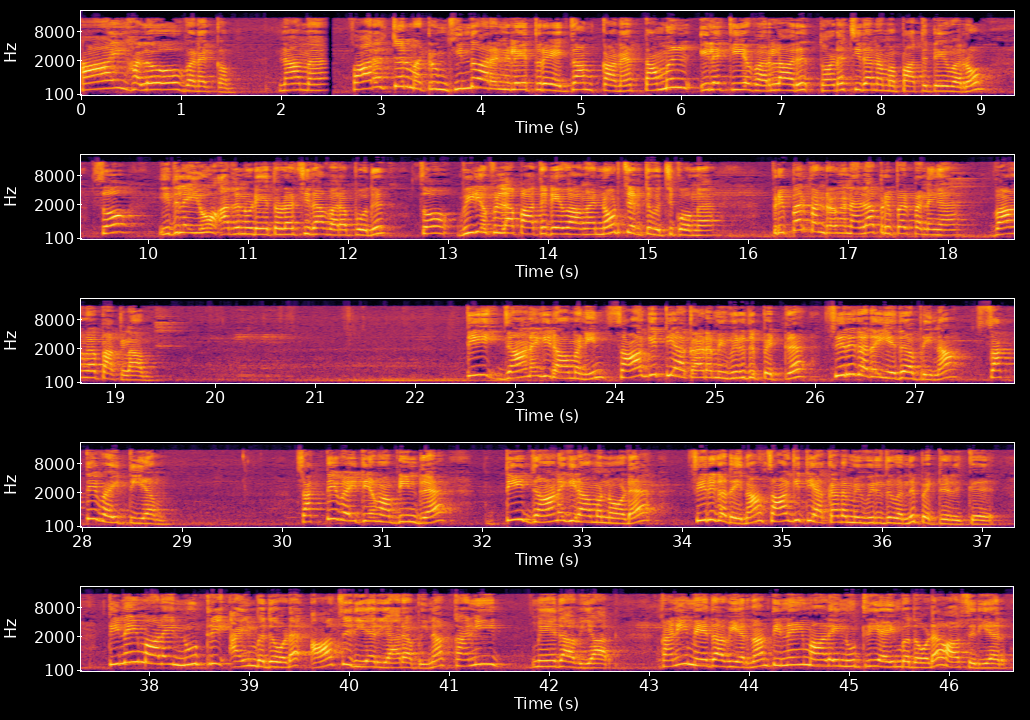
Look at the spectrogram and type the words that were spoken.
Hi hello வணக்கம். நாம forester மற்றும் ஹிந்து அறநிலையத்துறை எக்ஸாம்க்கான தமிழ் இலக்கிய வரலாறு தொடர்ச்சி தான் நம்ம பார்த்துட்டே வரோம் ஸோ இதுலயும் அதனுடைய தொடர்ச்சி தான் வரப்போகுது. ஸோ வீடியோ ஃபுல்லாக பார்த்துட்டே வாங்க. நோட்ஸ் எடுத்து வச்சுக்கோங்க. ப்ரிப்பேர் பண்றவங்க நல்லா ப்ரிப்பேர் பண்ணுங்க. வாங்க பார்க்கலாம். டி ஜானகிராமனின் சாகித்ய அகாடமி விருது பெற்ற சிறுகதை எது அப்படின்னா சக்தி வைத்தியம். சக்தி வைத்தியம் அப்படின்ற டி. ஜானகிராமனோட சிறுகதை தான் சாகித்ய அகாடமி விருது வந்து பெற்றிருக்கு. திணைமாலை நூற்றி ஐம்பதோட ஆசிரியர் யார் அப்படின்னா கனி மேதாவியார். கனி மேதாவியர் தான் திணைமாலை நூற்றி ஐம்பதோட ஆசிரியர்.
